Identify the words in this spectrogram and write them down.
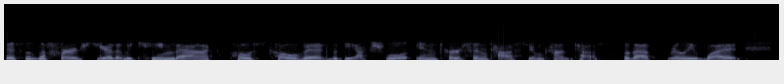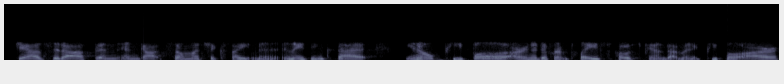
this was the first year that we came back post COVID with the actual in person costume contest. So that's really what jazzed it up and and got so much excitement. And I think that you know people are in a different place post pandemic. People are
